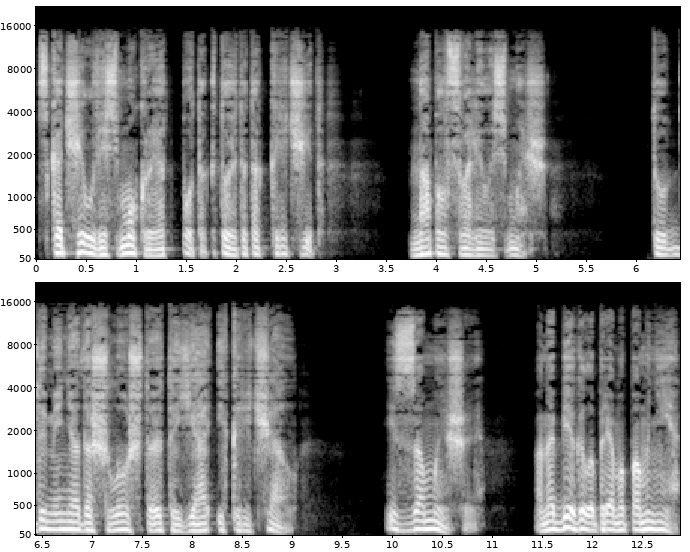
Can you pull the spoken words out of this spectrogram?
Скочил весь мокрый от пота. Кто это так кричит? На пол свалилась мышь. Тут до меня дошло, что это я и кричал. Из-за мыши. Она бегала прямо по мне,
